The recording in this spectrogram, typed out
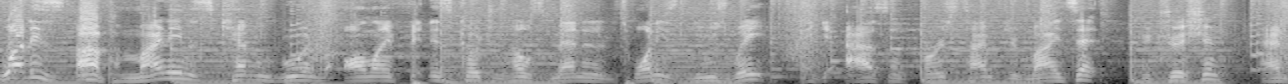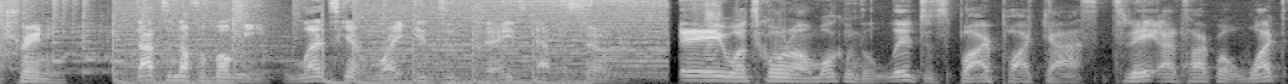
What is up? My name is Kevin Wu, and I'm an online fitness coach who helps men in their 20s lose weight and get abs for the first time through mindset, nutrition, and training. That's enough about me. Let's get right into today's episode. Hey, what's going on? Welcome to Live to Inspire podcast. Today, I talk about what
